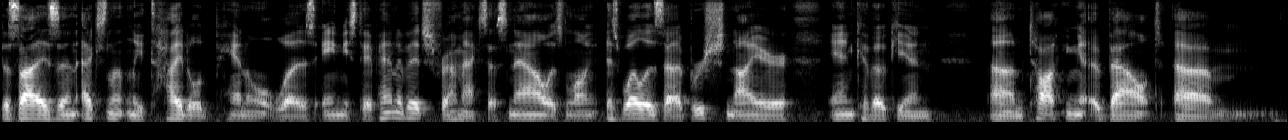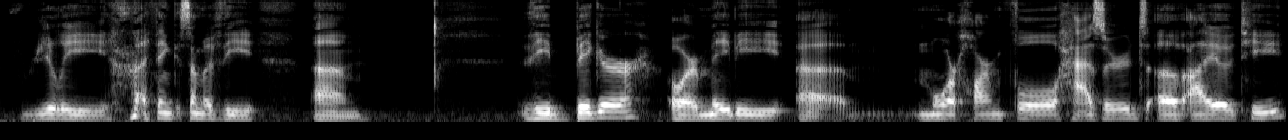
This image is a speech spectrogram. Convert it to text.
besides an excellently titled panel, was Amie Stepanovich from Access Now, as, long, as well as uh, Bruce Schneier and Cavoukian, um, talking about um, really, I think, some of the um, the bigger or maybe um, more harmful hazards of IoT.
